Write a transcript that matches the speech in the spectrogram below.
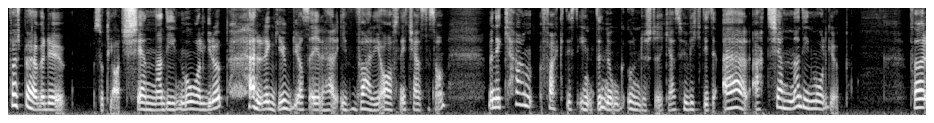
Först behöver du såklart känna din målgrupp. Herregud, jag säger det här i varje avsnitt känns det som. Men det kan faktiskt inte nog understrykas hur viktigt det är att känna din målgrupp. För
